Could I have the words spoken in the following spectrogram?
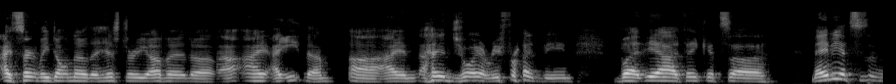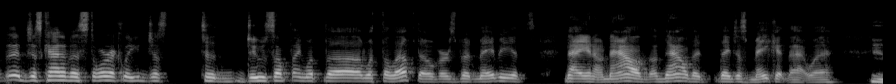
I certainly don't know the history of it. Uh, I I eat them. Uh, I I enjoy a refried bean, but yeah, I think it's uh maybe it's just kind of historically just to do something with the with the leftovers but maybe it's now you know now now that they just make it that way. Yeah.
